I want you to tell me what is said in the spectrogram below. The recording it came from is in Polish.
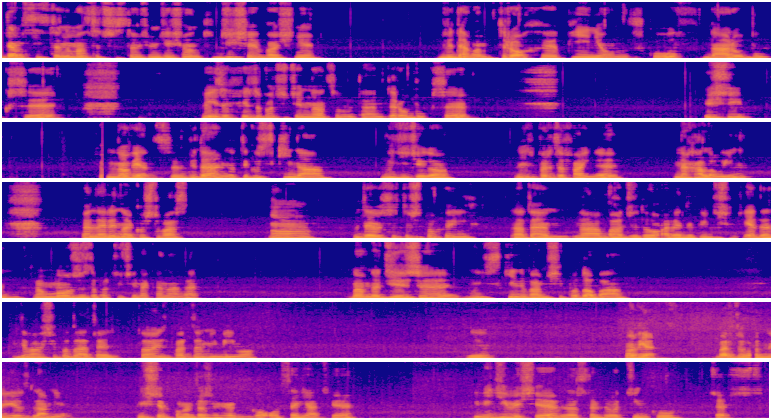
Witam z tej strony Mazda 380. Dzisiaj właśnie wydałem trochę pieniążków na Robuxy. No i za chwilę zobaczycie na co wydałem te Robuxy. Jeśli... No więc, wydałem na tego skina. Widzicie go? No jest bardzo fajny. Na Halloween. Peleryna kosztowała... No... Wydałem sobie też trochę ich na ten, na badge do Areny 51, którą może zobaczycie na kanale. Mam nadzieję, że mój skin wam się podoba. Gdy wam się podoba, to, to jest bardzo mi miło. Nie. No więc, bardzo ładny jest dla mnie. Piszcie w komentarzach, jak go oceniacie. I widzimy się w następnym odcinku. Cześć.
